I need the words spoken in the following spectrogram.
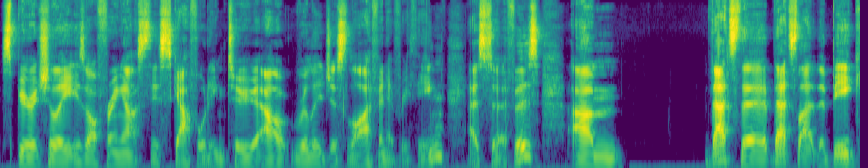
spiritually is offering us this scaffolding to our religious life and everything as surfers. Um, that's the that's like the big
